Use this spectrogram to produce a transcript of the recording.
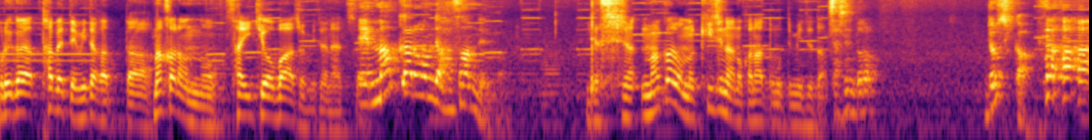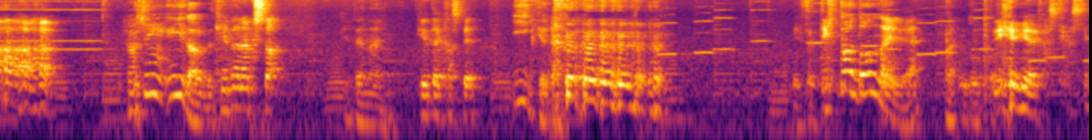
俺が食べてみたかったマカロンの最強バージョンみたいなやつ。えマカロンで挟んでんの？いや知らマカロンの生地なのかなと思って見てた。写真撮ろう。女子か。写真いいだろ別に。携帯なくした。携帯ないの。携帯貸して。いいけど。適当に撮んないで、い、やいや貸して貸して。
